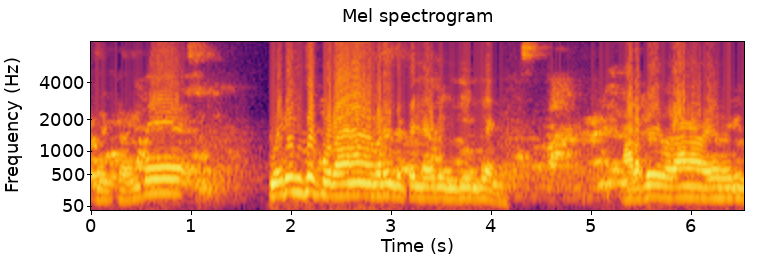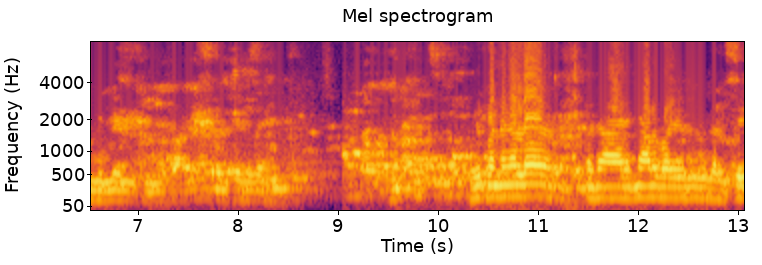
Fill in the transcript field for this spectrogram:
കേട്ടോ ഇത് ഒരു ഇഞ്ച് ഖുറാനാണ് ഇവിടെ കിട്ടില്ല ഒരു ഇഞ്ചിന്റെ തന്നെ. അറബി ഖുറാന ഒരു വിളിച്ചത് ഈ പെണ്ണുങ്ങളുടെ അരഞ്ഞാൾ പഴയത് കളിച്ച്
